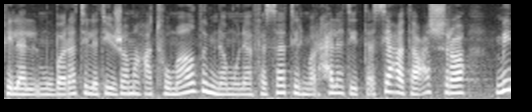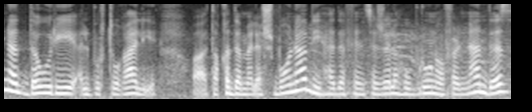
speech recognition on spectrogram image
خلال المباراة التي جمعتهما ضمن منافسات المرحلة التاسعة عشرة من الدوري البرتغالي. وتقدم لشبونة بهدف سجله برونو فرنانديز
